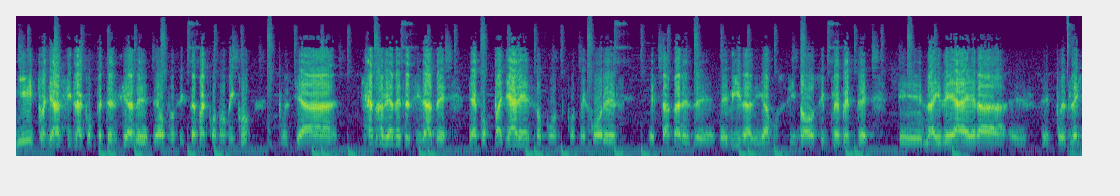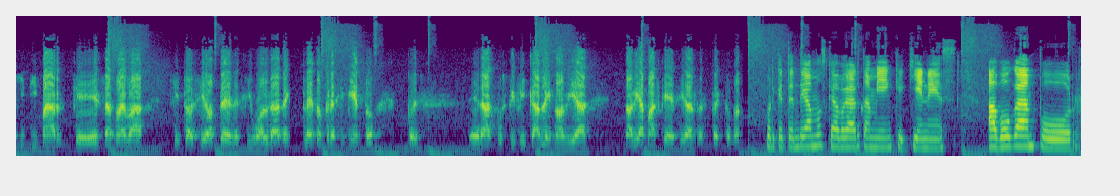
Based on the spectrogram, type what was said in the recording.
Y pues ya sin la competencia de, otro sistema económico, pues ya, ya no había necesidad de, acompañar eso con, mejores estándares de, vida, digamos, sino simplemente eh, la idea era este, pues legitimar que esa nueva situación de desigualdad en pleno crecimiento, pues era justificable y no había no había más que decir al respecto, ¿no? Porque tendríamos que hablar también que quienes abogan por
